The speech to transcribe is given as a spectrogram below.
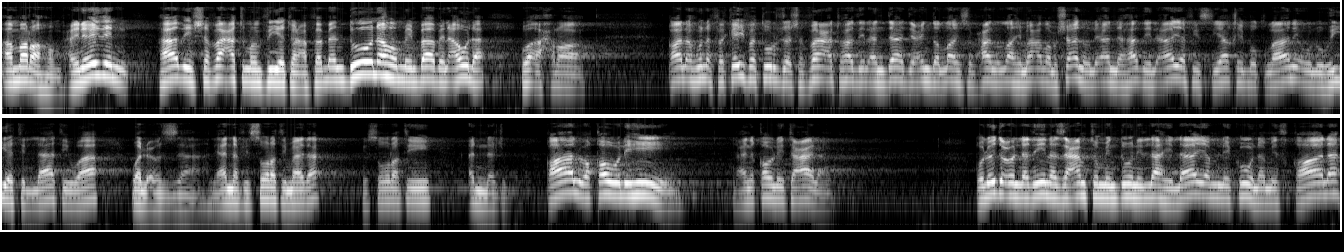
أمرهم. حينئذ هذه الشفاعة منفية عنه فمن دونهم من باب أولى وأحرى. قال هنا فكيف ترجى شفاعة هذه الأنداد عند الله سبحانه الله ما أعظم شانه لأن هذه الآية في سياق بطلان ألوهية اللات والعزى. لأن في سورة ماذا؟ في سورة النجم. قال وقوله يعني قوله تعالى قل ادعوا الذين زعمتم من دون الله لا يملكون مثقال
